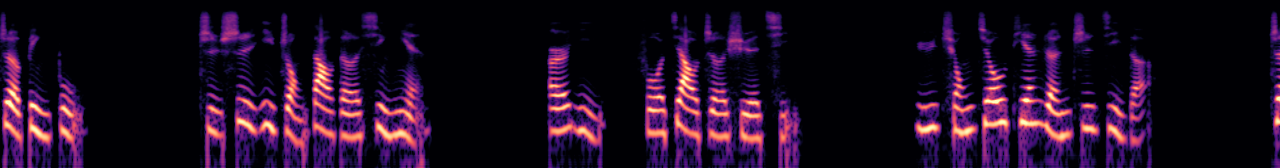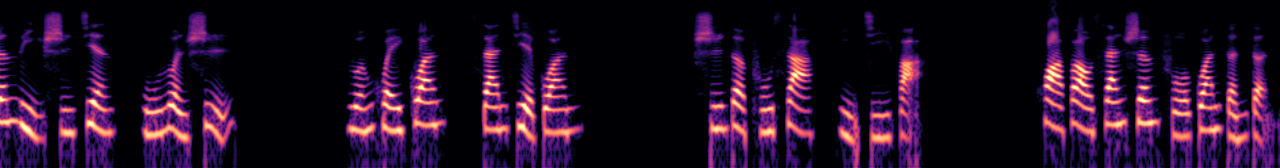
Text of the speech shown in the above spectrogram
这并不只是一种道德信念而已。佛教哲学起于穷究天人之际的真理实践，无论是轮回观、三界观、十的菩萨以及法。化报三生佛观等等，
